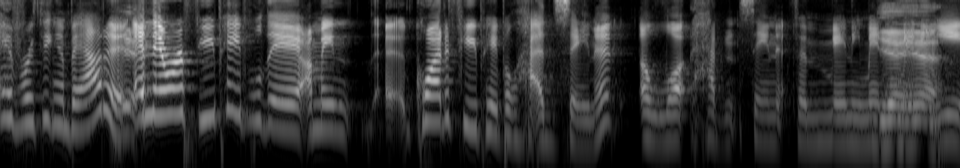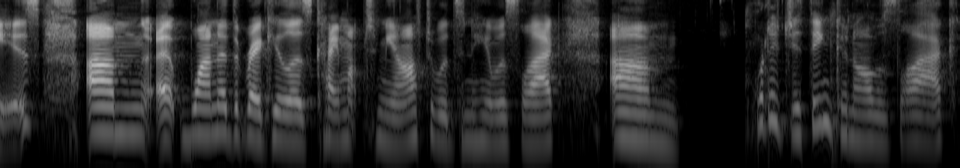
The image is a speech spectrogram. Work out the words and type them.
everything about it. Yeah. And there were a few people there. I mean, uh, quite a few people had seen it. A lot hadn't seen it for many, many, Yeah, many yeah. years. Um, uh, one of the regulars came up to me afterwards and he was like, um, "What did you think?" And I was like.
